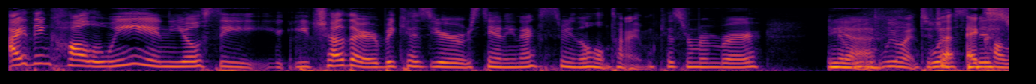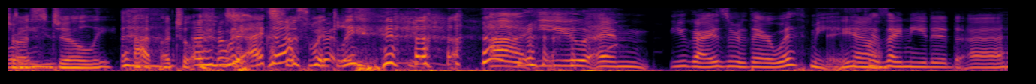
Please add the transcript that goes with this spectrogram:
I think Halloween you'll see each other because you're standing next to me the whole time. Because remember, you know, Yeah. we, we went to We're Justin's extras, Halloween. Jolie. Not extras, Whitley. Uh, you and you guys are there with me Yeah. because I needed uh,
